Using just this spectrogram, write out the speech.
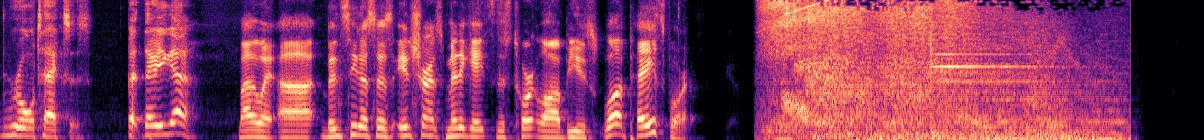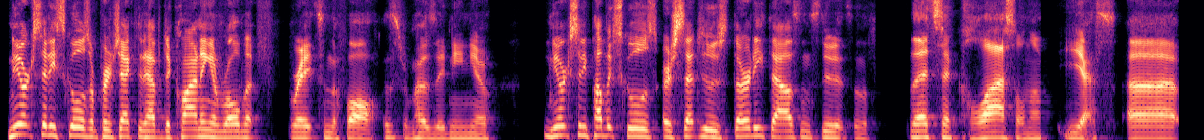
rural Texas? But there you go. By the way, uh, Bencito says insurance mitigates this tort law abuse. Well, it pays for it. New York City schools are projected to have declining enrollment rates in the fall. This is from Jose Nino. New York City public schools are set to lose 30,000 students in the That's a colossal number. Yes. Uh,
